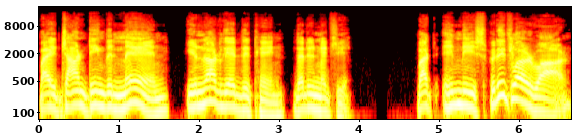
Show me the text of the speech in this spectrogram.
by chanting the name, you will not get the thing. That is material. But in the spiritual world,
